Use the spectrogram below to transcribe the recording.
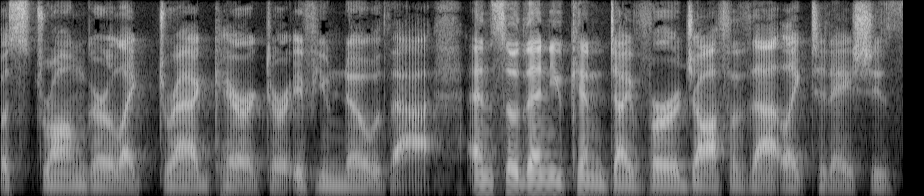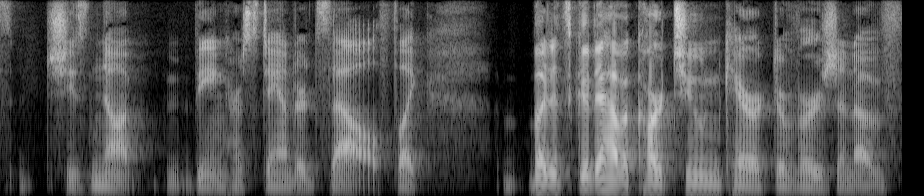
a stronger like drag character if you know that. And so then you can diverge off of that like today she's she's not being her standard self. Like but it's good to have a cartoon character version of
